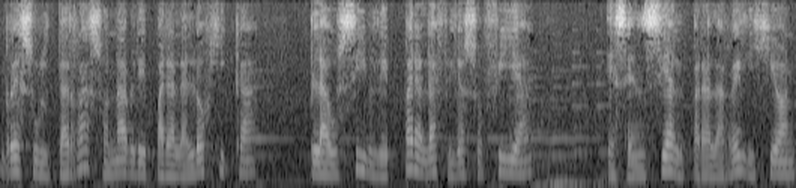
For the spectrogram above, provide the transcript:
resulta razonable para la lógica, plausible para la filosofía, esencial para la religión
